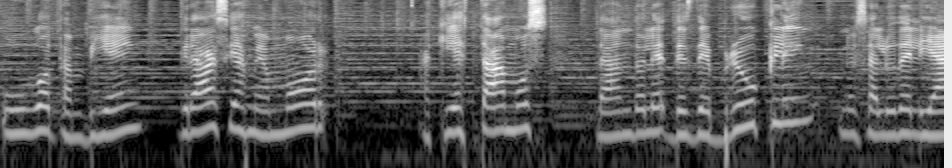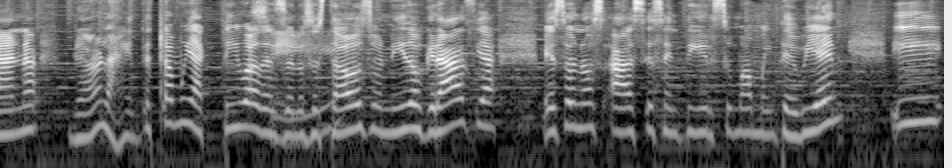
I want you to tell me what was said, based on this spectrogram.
Hugo también. Gracias, mi amor. Aquí estamos dándole desde Brooklyn. Nos saluda Eliana. No, la gente está muy activa desde Sí. los Estados Unidos. Gracias. Eso nos hace sentir sumamente bien y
